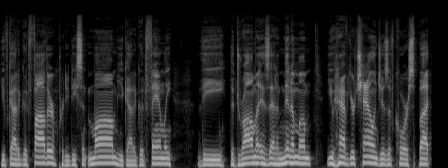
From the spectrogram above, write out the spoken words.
You've got a good father, pretty decent mom, you got a good family. The the drama is at a minimum. You have your challenges, of course, but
